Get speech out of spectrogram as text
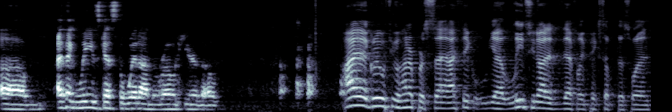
Um, I think Leeds gets the win on the road here, though. I agree with you 100%. I think yeah, Leeds United definitely picks up this win.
